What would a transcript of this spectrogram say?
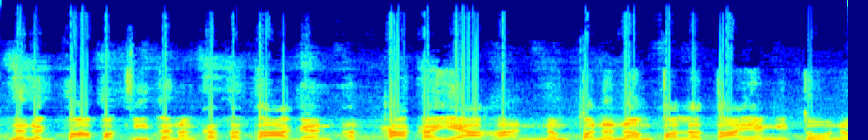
na nagpapakita ng katatagan at kakayahan ng pananampalatayang ito na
